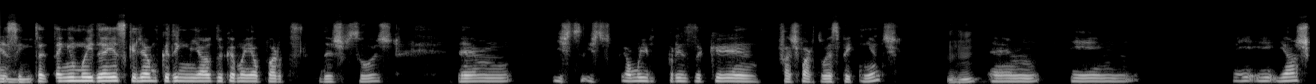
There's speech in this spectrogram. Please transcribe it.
assim, Uhum. te- tenho uma ideia, se calhar um bocadinho melhor do que a maior parte das pessoas. Em, isto, isto é uma empresa que faz parte do SP500 Uhum. em, e, e- e acho,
